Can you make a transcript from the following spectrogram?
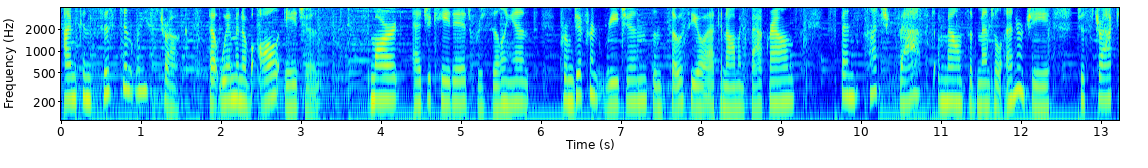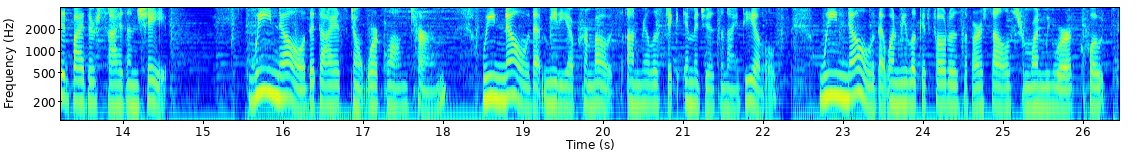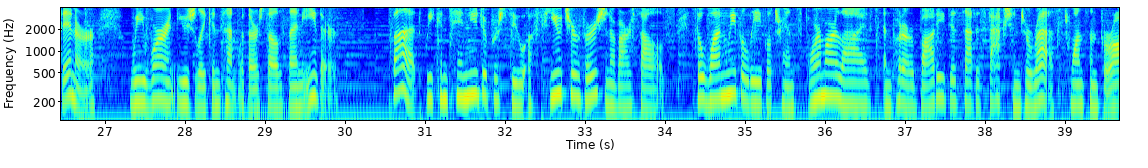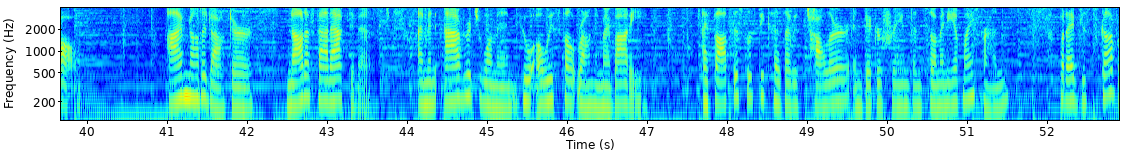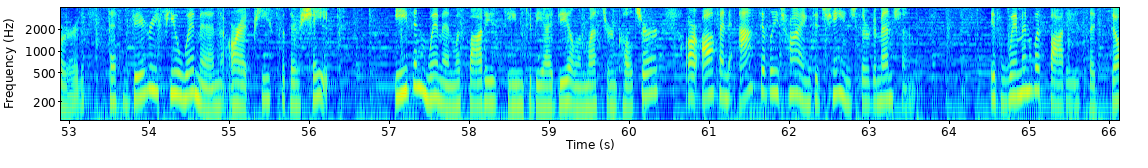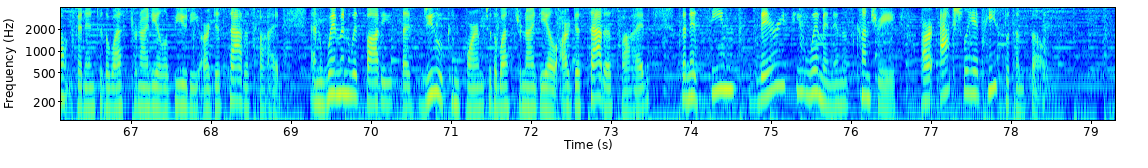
I'm consistently struck that women of all ages, smart, educated, resilient, from different regions and socioeconomic backgrounds spend such vast amounts of mental energy distracted by their size and shape. We know that diets don't work long term. We know that media promotes unrealistic images and ideals. We know that when we look at photos of ourselves from when we were, quote, thinner, we weren't usually content with ourselves then either. But we continue to pursue a future version of ourselves, the one we believe will transform our lives and put our body dissatisfaction to rest once and for all. I'm not a doctor, not a fat activist. I'm an average woman who always felt wrong in my body. I thought this was because I was taller and bigger framed than so many of my friends, but I've discovered that very few women are at peace with their shape. Even women with bodies deemed to be ideal in Western culture are often actively trying to change their dimensions. If women with bodies that don't fit into the Western ideal of beauty are dissatisfied, and women with bodies that do conform to the Western ideal are dissatisfied, then it seems very few women in this country are actually at peace with themselves.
